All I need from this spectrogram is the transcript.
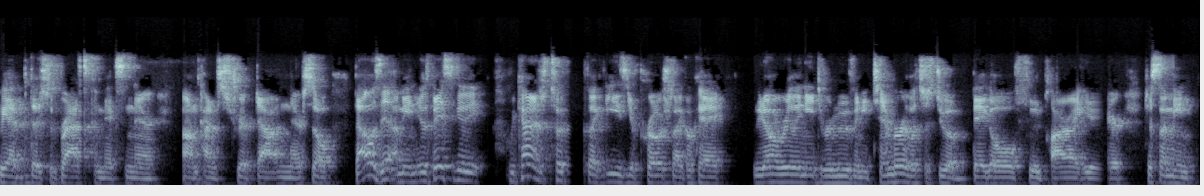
we had the Nebraska mix in there, um, kind of stripped out in there. So that was it. I mean, it was basically we kind of just took like the easy approach, like okay, we don't really need to remove any timber. Let's just do a big old food plot right here. Just I mean,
